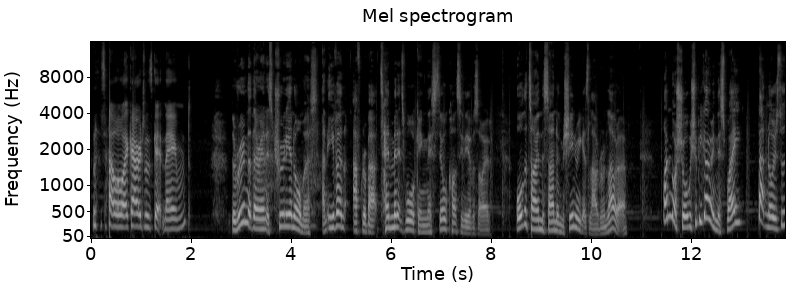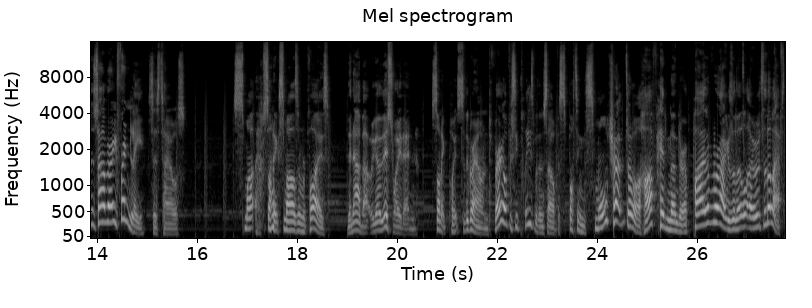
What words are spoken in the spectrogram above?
That's how all our characters get named. The room that they're in is truly enormous, and even after about 10 minutes walking, they still can't see the other side. All the time, the sound of machinery gets louder and louder. I'm not sure we should be going this way. That noise doesn't sound very friendly, says Tails. Sonic smiles and replies, Then how about we go this way then? Sonic points to the ground, very obviously pleased with himself for spotting the small trapdoor half hidden under a pile of rags a little over to the left.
